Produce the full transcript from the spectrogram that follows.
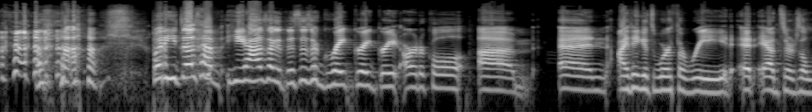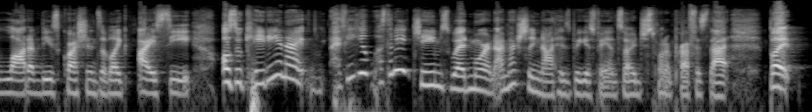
but he does have. He has a. This is a great, great, great article. Um, and I think it's worth a read. It answers a lot of these questions of like IC. Also, Katie and I. I think it wasn't it James Wedmore, and I'm actually not his biggest fan, so I just want to preface that. But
